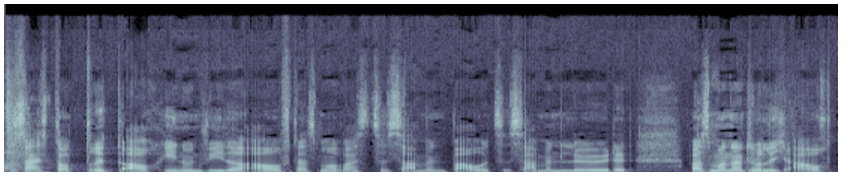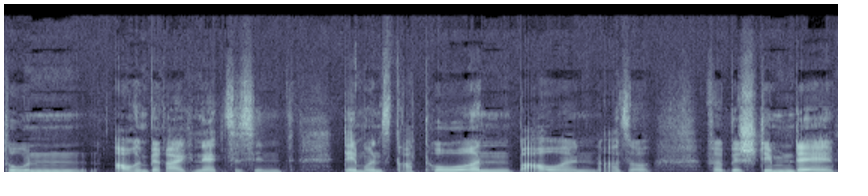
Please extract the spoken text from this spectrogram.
das heißt, dort tritt auch hin und wieder auf, dass man was zusammenbaut, zusammenlötet. Was man natürlich auch tun, auch im Bereich Netze, sind Demonstratoren bauen. Also für bestimmte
